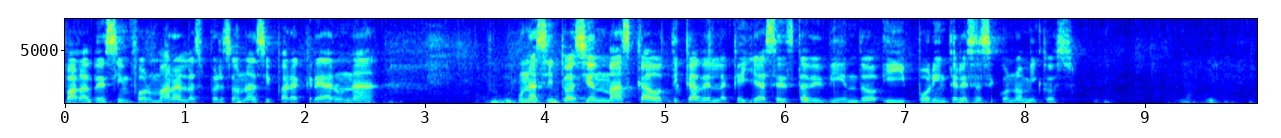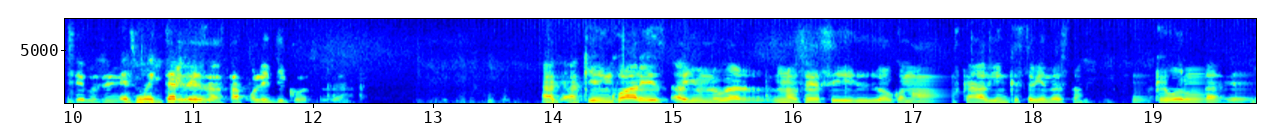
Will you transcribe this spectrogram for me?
para desinformar a las personas y para crear una, una situación más caótica de la que ya se está viviendo y por intereses económicos. Sí, pues sí, Es muy terrible. hasta políticos, o sea. Aquí en Juárez hay un lugar, no sé si lo conozcan alguien que esté viendo esto, es que Borunda, eh,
